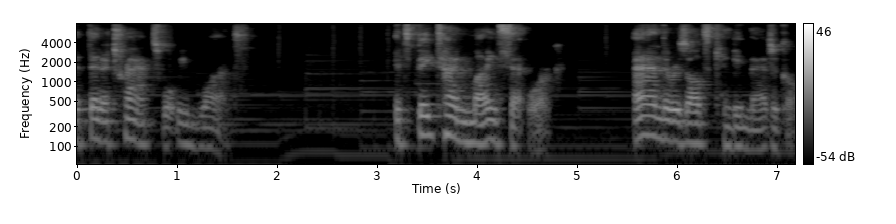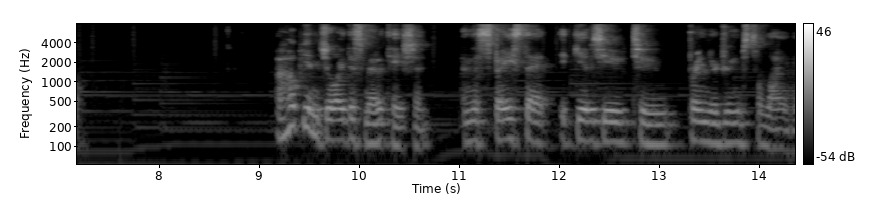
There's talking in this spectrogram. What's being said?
that then attracts what we want. It's big time mindset work, and the results can be magical. I hope you enjoyed this meditation and the space that it gives you to bring your dreams to life.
